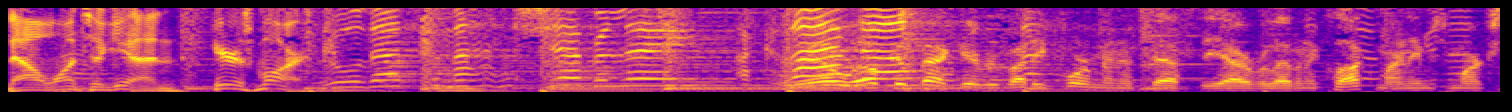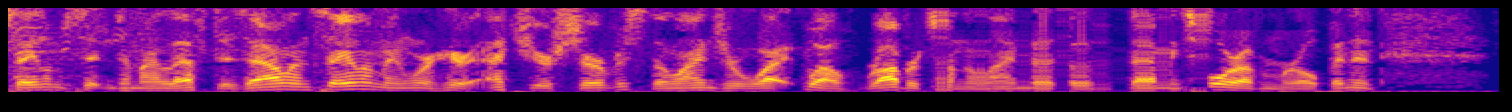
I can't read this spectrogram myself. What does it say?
Now, once again, here's Mark. Rolled out to my Chevrolet. I climbed Well, welcome back, everybody. Four minutes after the hour of 11 o'clock. My name is Mark Salem. Sitting to my left is Alan Salem, and we're here at your service. The lines are wide. Well, Robert's on the line, but that means four of them are open. And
